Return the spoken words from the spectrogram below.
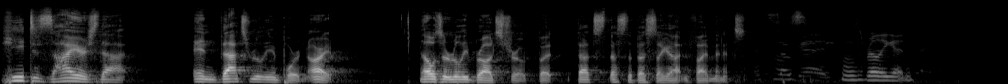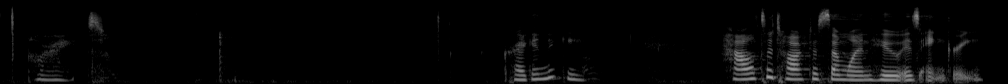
He desires that, and that's really important. All right, that was a really broad stroke, but that's, that's the best I got in five minutes. That's so good. That was really good. All right. Craig and Nikki. How to talk to someone who is angry.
